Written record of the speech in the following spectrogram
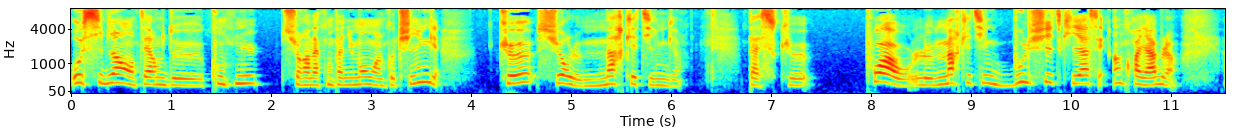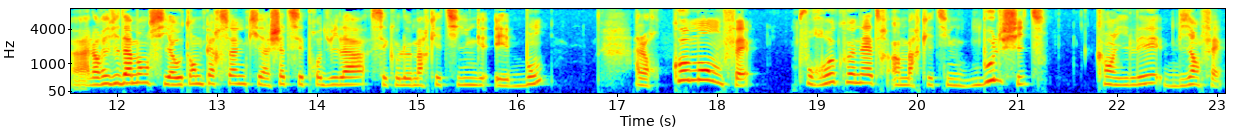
aussi bien en termes de contenu sur un accompagnement ou un coaching que sur le marketing. Parce que, waouh, le marketing bullshit qu'il y a, c'est incroyable. Alors évidemment, s'il y a autant de personnes qui achètent ces produits-là, c'est que le marketing est bon. Alors comment on fait pour reconnaître un marketing bullshit quand il est bien fait.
